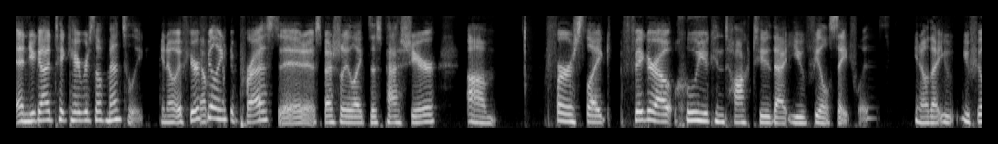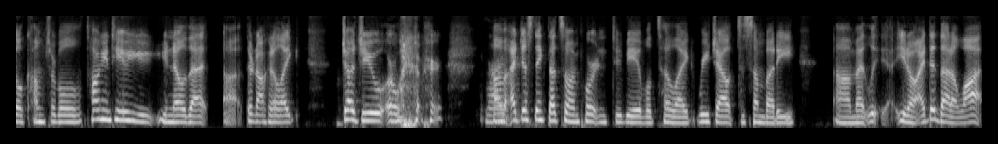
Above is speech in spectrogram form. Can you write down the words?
and you got to take care of yourself mentally you know if you're Yep. feeling depressed eh, especially like this past year um first like figure out who you can talk to that you feel safe with you know that you you feel comfortable talking to you you you know that uh, they're not gonna like judge you or whatever um, i just think that's so important to be able to like reach out to somebody um at least you know i did that a lot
